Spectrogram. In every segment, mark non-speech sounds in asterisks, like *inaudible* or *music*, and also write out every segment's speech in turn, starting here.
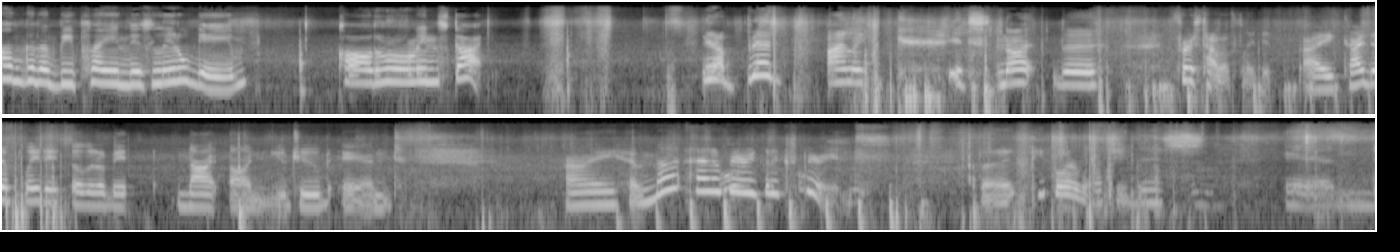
I'm gonna be playing this little game called Rolling Sky. Yeah, bet I like it's not the first time I've played it. I kind of played it a little bit not on YouTube and I have not had a very good experience. But people are watching this and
